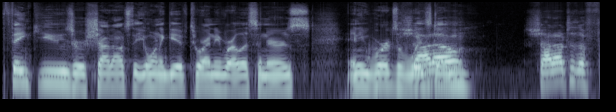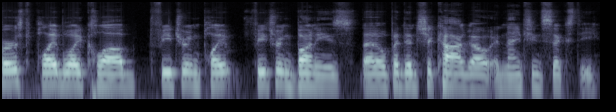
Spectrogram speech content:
thank yous or shout outs that you want to give to any of our listeners? Any words of Shout wisdom? Shout out to the first Playboy Club featuring play featuring bunnies that opened in Chicago in 1960.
